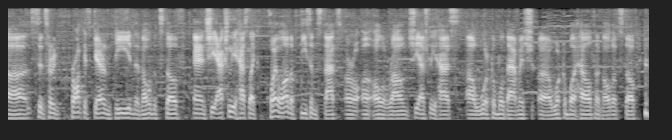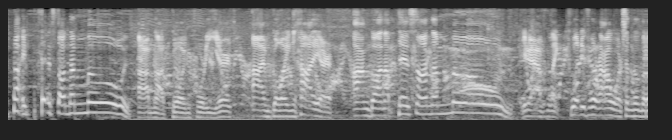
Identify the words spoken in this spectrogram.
uh, since her proc is guaranteed and all that stuff. And she actually has like quite a lot of decent stats all, all around. She actually has uh, workable damage, uh, workable health and all that stuff. I pissed on the moon! I'm not going for earth. I'm going higher. I'm gonna piss on the moon! You have like 24 hours until the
